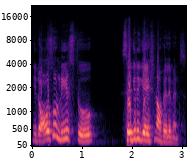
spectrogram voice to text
it also leads to segregation of elements.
